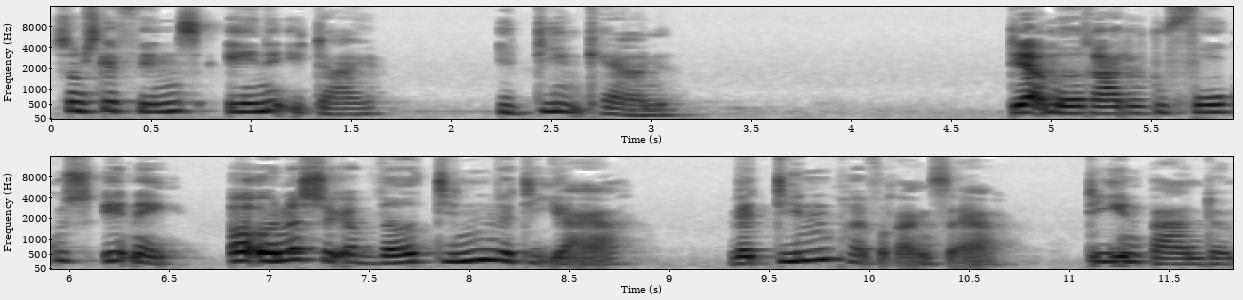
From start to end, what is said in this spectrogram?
som skal findes inde i dig, i din kerne. Dermed retter du fokus indad og undersøger, hvad dine værdier er, hvad dine præferencer er, din barndom,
